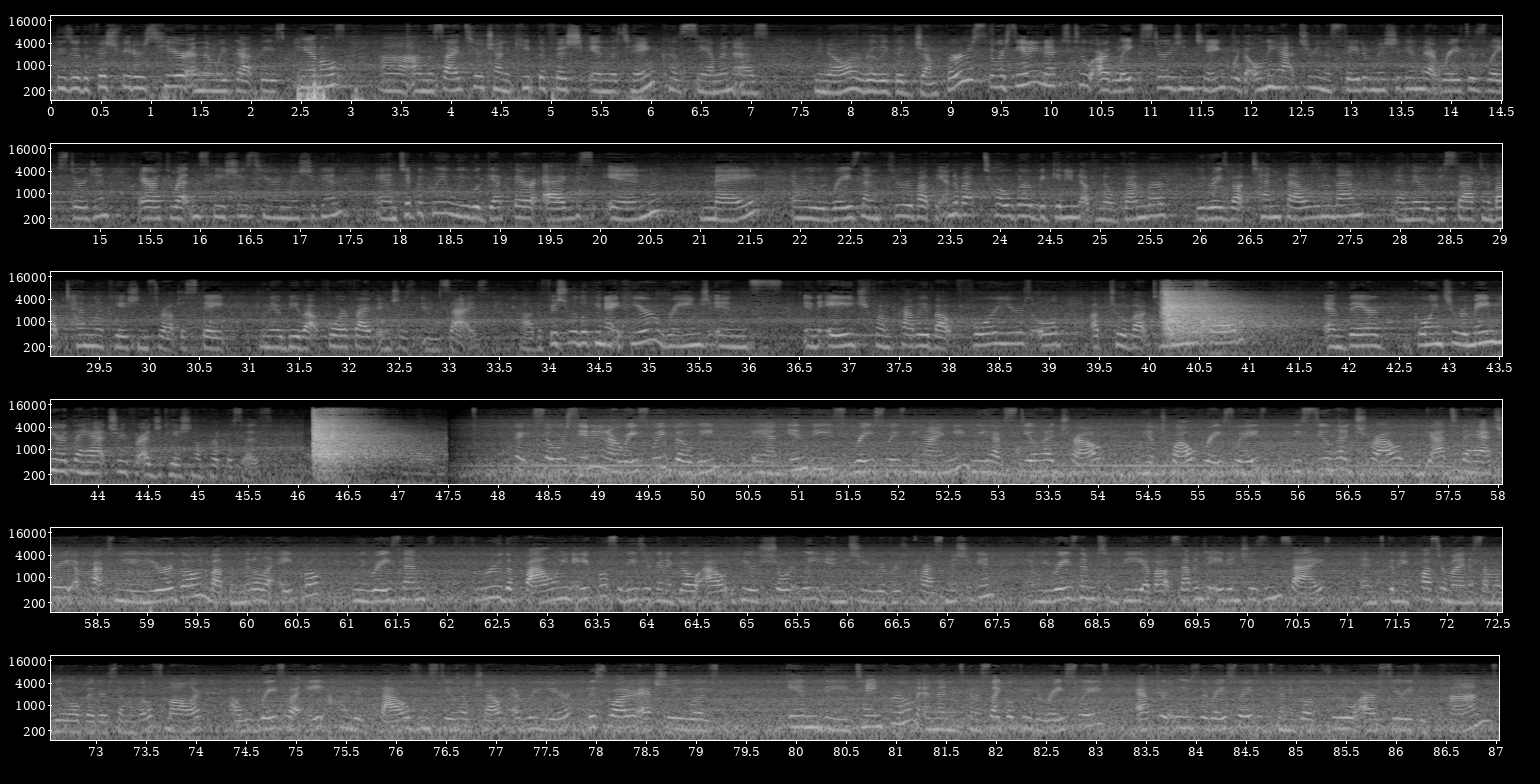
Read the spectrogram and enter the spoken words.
These are the fish feeders here, and then we've got these panels uh, on the sides here trying to keep the fish in the tank because salmon, as you know, are really good jumpers. So we're standing next to our lake sturgeon tank. We're the only hatchery in the state of Michigan that raises lake sturgeon. They're a threatened species here in Michigan. And typically we would get their eggs in May and we would raise them through about the end of October, beginning of November. We'd raise about 10,000 of them and they would be stacked in about 10 locations throughout the state and they would be about four or five inches in size. Uh, the fish we're looking at here range in in age from probably about four years old up to about 10 years old. And they're going to remain here at the hatchery for educational purposes. Okay, so we're standing in our raceway building, and in these raceways behind me, we have steelhead trout. We have 12 raceways. These steelhead trout got to the hatchery approximately a year ago in about the middle of April. We raised them through the following April. So these are going to go out here shortly into rivers across Michigan. And we raise them to be about 7 to 8 inches in size. And it's going to be plus or minus. Some will be a little bigger, some a little smaller. Uh, we raise about 800,000 steelhead trout every year. This water actually was in the tank room and then it's going to cycle through the raceways. After it leaves the raceways, it's going to go through our series of ponds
